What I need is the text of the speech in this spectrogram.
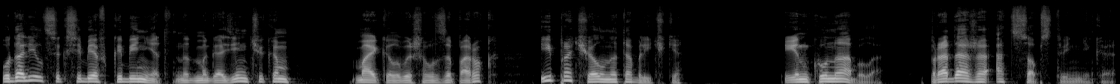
удалился к себе в кабинет над магазинчиком, Майкл вышел за порог и прочел на табличке. «Инкунабула. Продажа от собственника.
